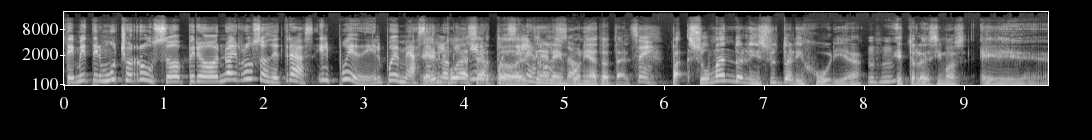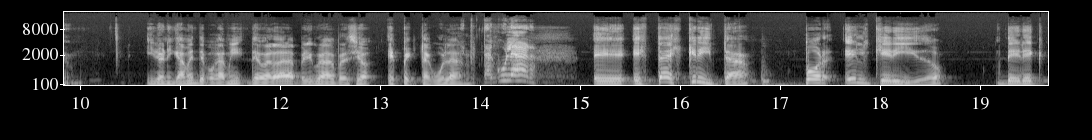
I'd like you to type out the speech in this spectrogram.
te meten mucho ruso, pero no hay rusos detrás. Él puede, él puede hacer Él lo puede que hacer quiera, pues todo, él tiene la impunidad total. Sí. Sumando el insulto a la injuria, esto lo decimos eh, irónicamente porque a mí de verdad la película me pareció espectacular. Espectacular. Eh, está escrita por el querido Derek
